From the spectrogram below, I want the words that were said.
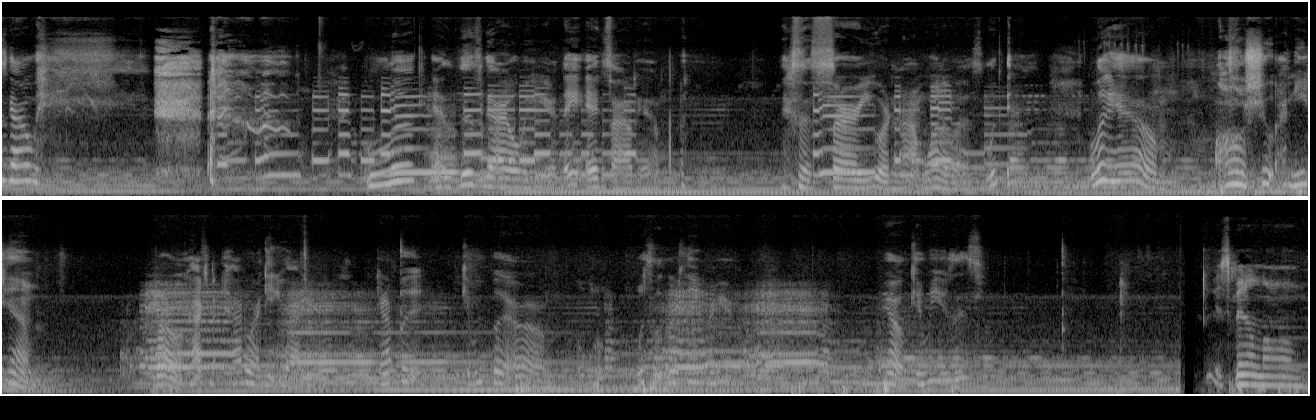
this guy over here. look at this guy over here. They exiled him. They said, sir, you are not one of us. Look at, look at him. Oh, shoot, I need him. Bro, how, how do I get you out of here? Can I put can we put um what's the little thing right here? Yo, can we use this? It's been a long,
